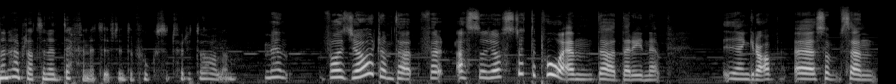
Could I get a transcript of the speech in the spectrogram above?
Den här platsen är definitivt inte fokuset för ritualen. Men vad gör de död? För alltså jag stötte på en död där inne i en grav eh, som sen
